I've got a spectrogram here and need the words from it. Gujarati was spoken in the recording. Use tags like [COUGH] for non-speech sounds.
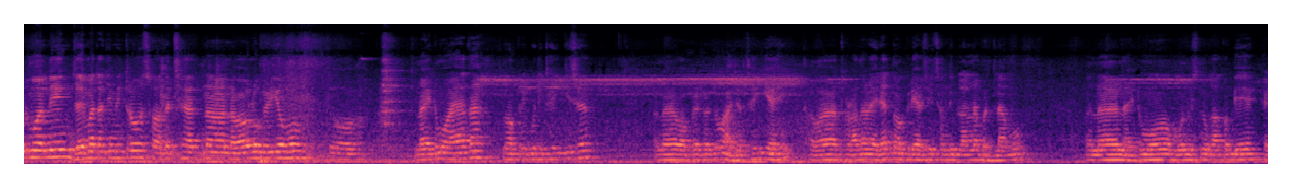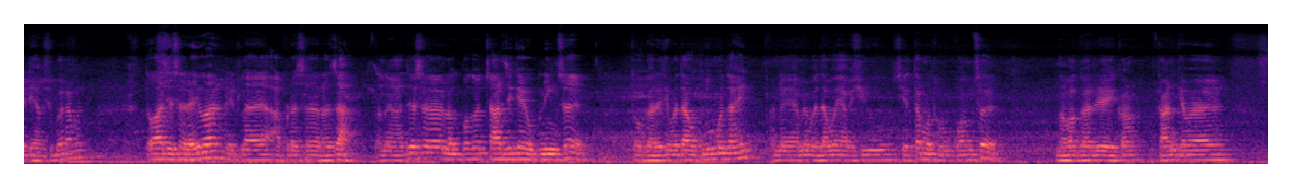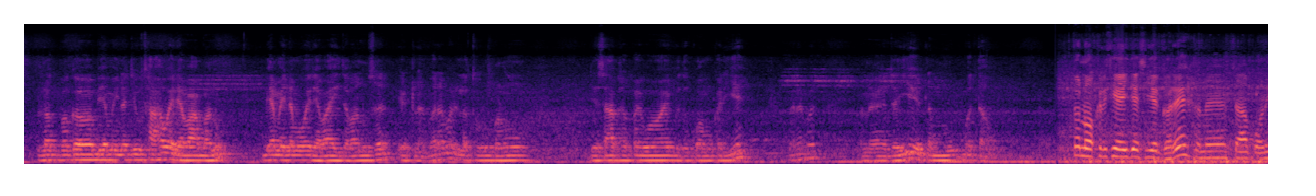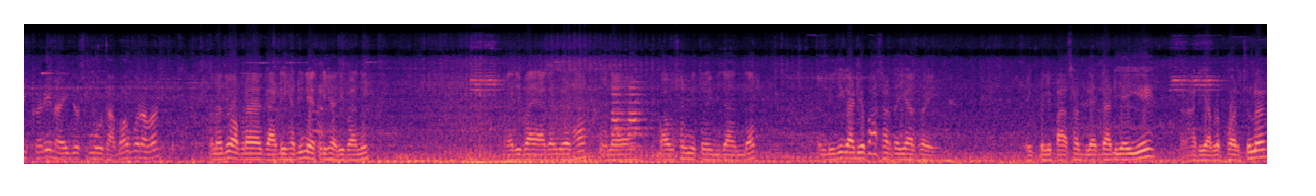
ગુડ મોર્નિંગ જય માતાજી મિત્રો. સ્વાગત છે આજના નવા ઓલો વિડીયોમાં. તો નાઇટમાં આવ્યા હતા. નોકરી પૂરી થઈ ગઈ છે. અને ઓપરેટર જો હાજર થઈ ગયા અહીં. હવે થોડા દાડા એરિયા નોકરી આવશે સંદીપલાલના બદલામાં. અને નાઇટમાં મોનુષનું કાકો બે હેડે આવશું, બરાબર? તો આજે છે રવિવાર, એટલે આપણે છે રજા. અને આજે છે લગભગ ચાર જગ્યાએ ઓપનિંગ છે. તો ઘરેથી બધા ઓપનિંગમાં જાય. અને અમે બધા હોય આવીશું. ખેતરમાં થોડું કોમ છે. નવા ઘરે એકમ કારણ કે હવે લગભગ બે મહિના જેવું થા હોય રહેવા આવવાનું. બે મહિનામાં હોય રહેવા આવી જવાનું છે, એટલે બરાબર, એટલે થોડું ઘણું જે સાફ સફાઈ હોય, બધું કામ કરીએ. બરાબર? અને જઈએ, એટલે હું બતાવું. તો નોકરીથી આવી જાય છીએ ઘરે અને ચા પાણી કરીને આવી જશું હું ધાબા ઉપર આવા અને જો આપણે ગાડી હેડી નીકળી હરિભાની. હરિભાઈ આગળ બેઠા અને બાવસર મિત્રો બીજા અંદર. અને બીજી ગાડીઓ પાછળ તૈયાર થઈ. એક પેલી પાછળ બ્લેક ગાડી આવીએ. આ આપણે ફોર્ચ્યુનર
